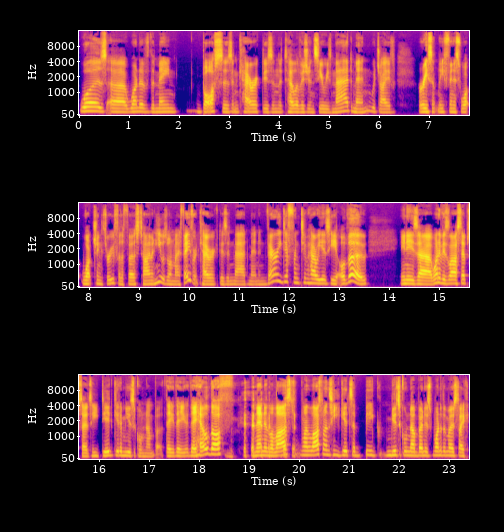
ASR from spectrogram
was uh, one of the main bosses and characters in the television series Mad Men, which I've recently finished wa- watching through for the first time, and he was one of my favorite characters in Mad Men, and very different to how he is here. Although, in his uh, one of his last episodes, he did get a musical number. They they they held off, and then in the last one, of the last ones, he gets a big musical number, and it's one of the most like.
